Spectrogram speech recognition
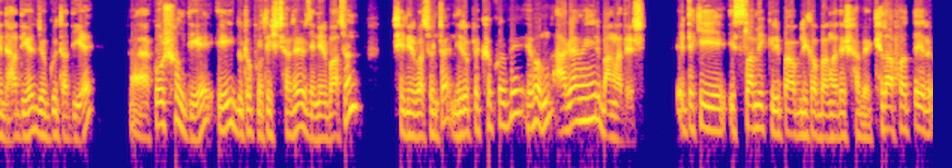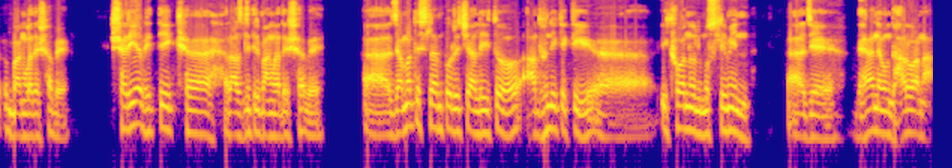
মেধা দিয়ে, যোগ্যতা দিয়ে কৌশল দিয়ে এই দুটো প্রতিষ্ঠানের যে নির্বাচন, সেই নির্বাচনটা নিরপেক্ষ করবে এবং আগামীর বাংলাদেশ, এটা কি ইসলামিক রিপাবলিক অফ বাংলাদেশ হবে, খেলাফতের বাংলাদেশ হবে শরিয়া ভিত্তিক রাজনীতির বাংলাদেশ হবে জামাত ইসলাম পরিচালিত আধুনিক একটি ইখওয়ানুল মুসলিমিন যে ধ্যান এবং ধারণা,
